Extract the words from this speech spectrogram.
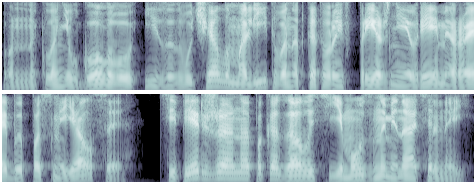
Он наклонил голову, и зазвучала молитва, над которой в прежнее время Рай бы посмеялся. Теперь же она показалась ему знаменательной.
